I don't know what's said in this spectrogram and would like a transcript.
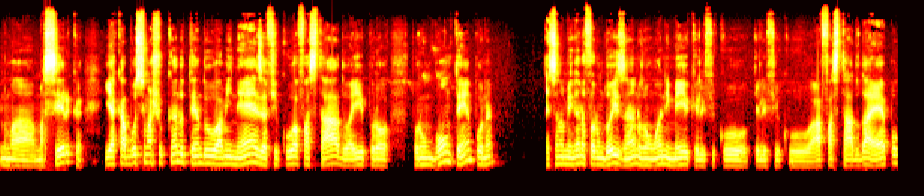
numa cerca, e acabou se machucando, tendo amnésia, ficou afastado aí por, por um bom tempo, né, se não me engano, foram dois anos, ou um ano e meio que ele ficou, que ele ficou afastado da Apple.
